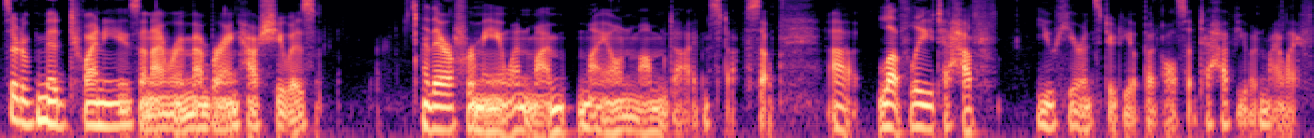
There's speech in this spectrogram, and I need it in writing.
sort of mid 20s. And I'm remembering how she was there for me when my, my own mom died and stuff. So uh, lovely to have you here in studio, but also to have you in my life.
